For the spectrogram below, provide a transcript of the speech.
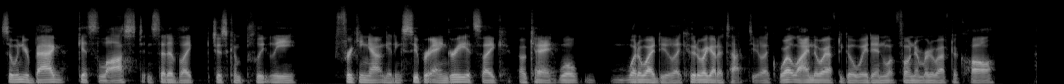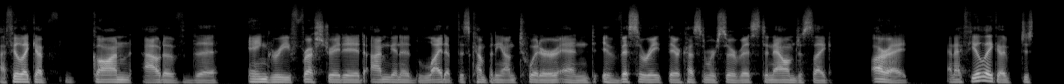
So when your bag gets lost, instead of like just completely freaking out and getting super angry, it's like, okay, well, what do I do? Like, who do I got to talk to? Like, what line do I have to go wait in? What phone number do I have to call? I feel like I've gone out of the angry, frustrated, I'm going to light up this company on Twitter and eviscerate their customer service to now I'm just like, all right. And I feel like I've just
